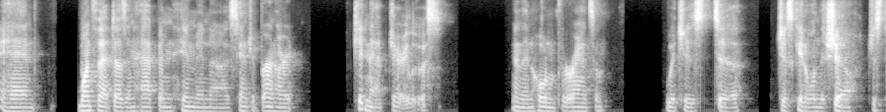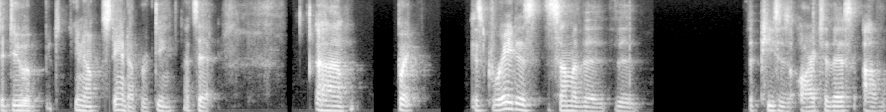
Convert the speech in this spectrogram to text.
And once that doesn't happen, him and uh, Sandra Bernhard kidnap Jerry Lewis and then hold him for ransom, which is to just get on the show, just to do a you know stand up routine. That's it. Um, but as great as some of the the the pieces are to this, a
